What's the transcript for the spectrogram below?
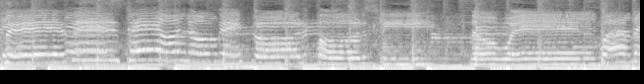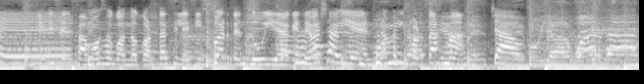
Te deseo lo mejor por ti. No vuelvo a ver. Este el famoso cuando cortás y le decís suerte en tu vida, que te vaya bien, no me importás más. Chao. Voy a guardar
